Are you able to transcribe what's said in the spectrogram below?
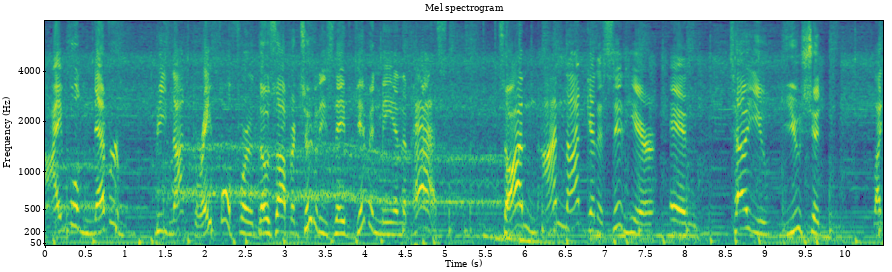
I will never be not grateful for those opportunities they've given me in the past. So I'm I'm not going to sit here and tell you you should like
